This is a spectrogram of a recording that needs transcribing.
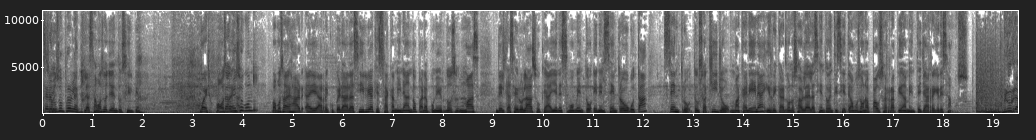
tenemos un problema. La estamos oyendo, Silvia. Bueno, vamos a Dame un dejar, segundo. Vamos a dejar eh, a recuperar a Silvia que está caminando para ponernos más del cacerolazo que hay en este momento en el centro de Bogotá, centro, Teusaquillo, Macarena y Ricardo nos habla de la 127. Vamos a una pausa rápidamente, ya regresamos. Blue Ra-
